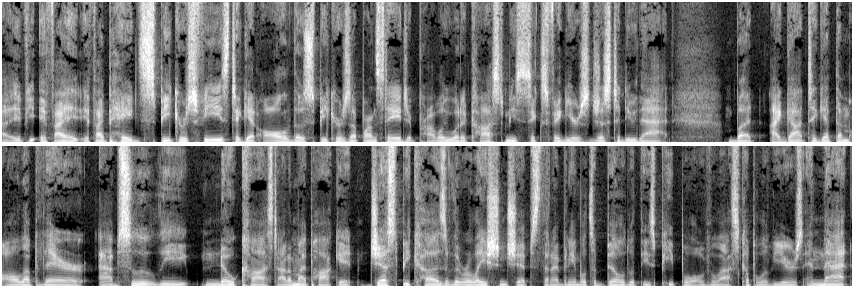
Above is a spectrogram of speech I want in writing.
if if I if I paid speakers fees to get all of those speakers up on stage, it probably would have cost me six figures just to do that but I got to get them all up there absolutely no cost out of my pocket just because of the relationships that I've been able to build with these people over the last couple of years. And that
